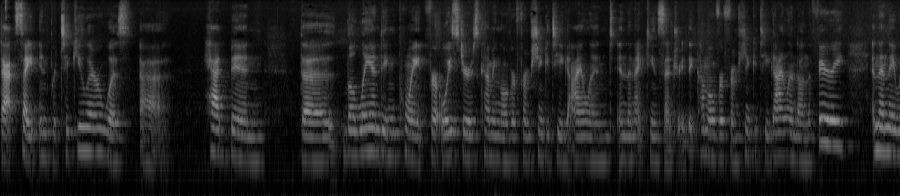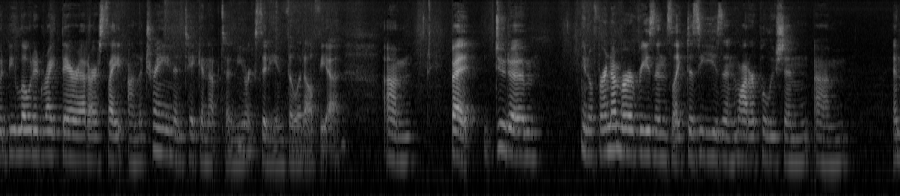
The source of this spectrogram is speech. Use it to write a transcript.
that site in particular was uh, had been the the landing point for oysters coming over from Chincoteague Island in the 19th century. They'd come over from Chincoteague Island on the ferry, and then they would be loaded right there at our site on the train and taken up to New York City and Philadelphia. Um, but due to, you know, for a number of reasons like disease and water pollution um, and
